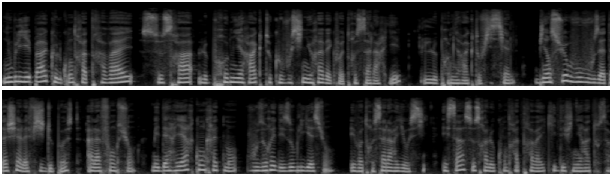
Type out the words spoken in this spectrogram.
N'oubliez pas que le contrat de travail, ce sera le premier acte que vous signerez avec votre salarié, le premier acte officiel. Bien sûr, vous vous attachez à la fiche de poste, à la fonction, mais derrière, concrètement, vous aurez des obligations, et votre salarié aussi. Et ça, ce sera le contrat de travail qui définira tout ça.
